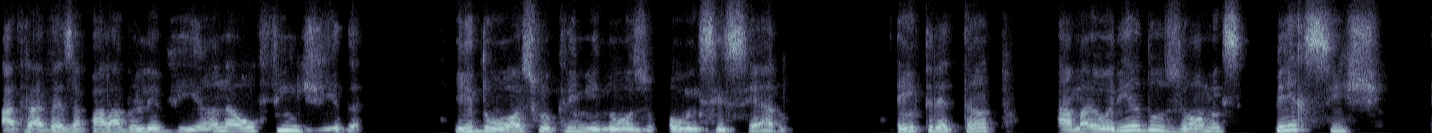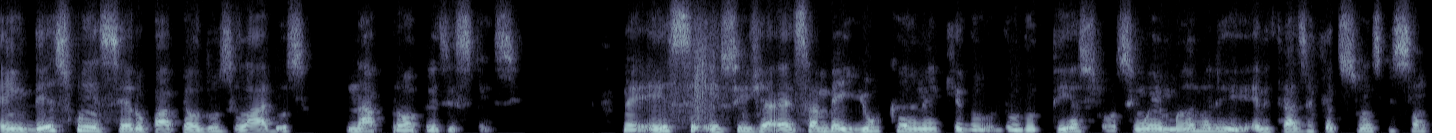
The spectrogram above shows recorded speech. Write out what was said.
através da palavra leviana ou fingida e do ósculo criminoso ou insincero? Entretanto, a maioria dos homens persiste em desconhecer o papel dos lábios na própria existência. Né? Esse, esse, essa meiuca né, que do, do, do, texto, assim, o Emmanuel, ele, ele traz reflexões que são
